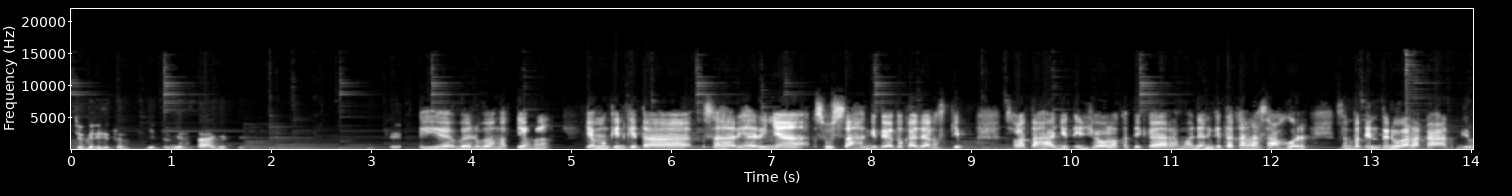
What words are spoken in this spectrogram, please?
juga di situ. Jadi terbiasa tahajud ya. Iya benar banget. Yang yang mungkin kita sehari harinya susah gitu ya tuh kadang skip sholat tahajud insya Allah ketika Ramadan kita karena sahur sempetin tuh dua rakaat gitu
